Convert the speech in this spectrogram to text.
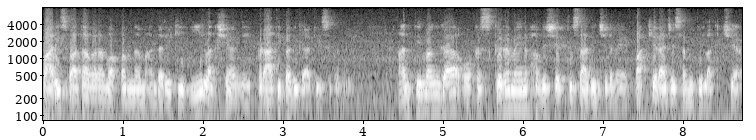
పారిస్ వాతావరణ ఒప్పందం అందరికీ ఈ లక్ష్యాన్ని ప్రాతిపదిగా తీసుకుంది. అంతిమంగా ఒక స్థిరమైన భవిష్యత్తు సాధించడమే ఐక్యరాజ్య సమితి లక్ష్యం.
